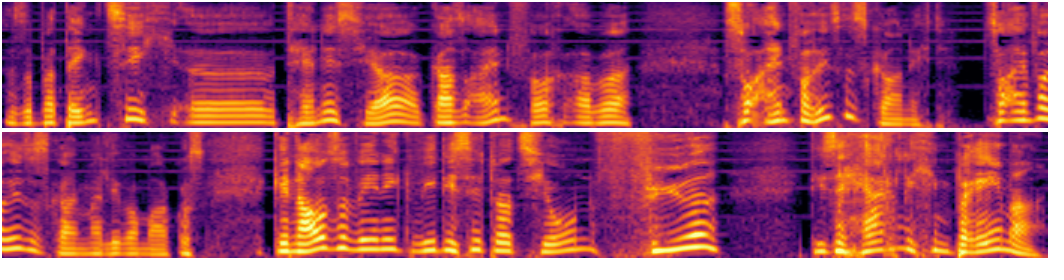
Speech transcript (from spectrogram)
Also man denkt sich, äh, Tennis, ja, ganz einfach, aber so einfach ist es gar nicht. So einfach ist es gar nicht, mein lieber Markus. Genauso wenig wie die Situation für diese herrlichen Bremer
